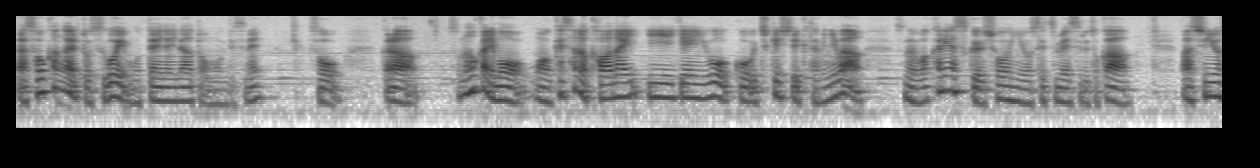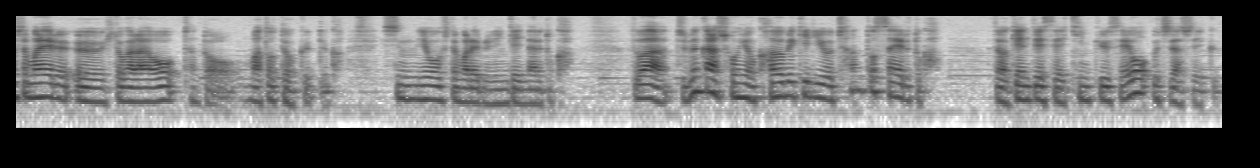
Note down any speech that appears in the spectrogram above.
だからそう考えるとすごいもったいないなと思うんですね。そう。からその他にも、まあ、お客さんの買わない原因をこう打ち消していくためにはその分かりやすく商品を説明するとか、まあ、信用してもらえる人柄をちゃんとまとっておくっていうか信用してもらえる人間になるとかあとは自分から商品を買うべき理由をちゃんと伝えるとかあとは限定性緊急性を打ち出していく、ま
